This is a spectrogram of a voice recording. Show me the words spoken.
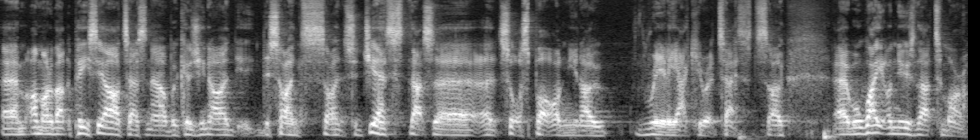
Um, I'm on about the PCR test now because you know the science science suggests that's a, a sort of spot on, you know, really accurate test. So uh, we'll wait on news of that tomorrow.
